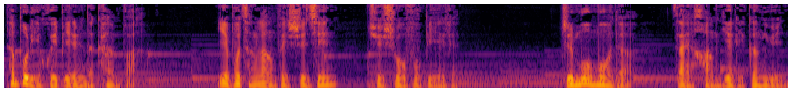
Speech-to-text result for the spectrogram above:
他不理会别人的看法，也不曾浪费时间去说服别人，只默默的在行业里耕耘，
